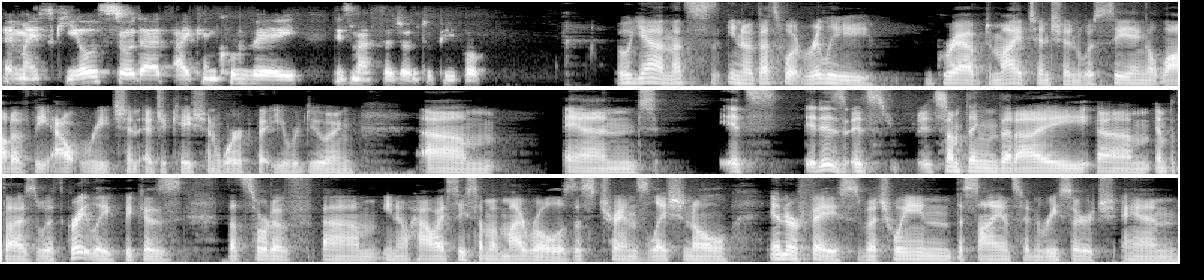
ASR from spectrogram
and my skills so that I can convey this message onto people. Oh yeah, and that's you know that's what really grabbed my attention was seeing a lot of the outreach and education work that you were doing, um, and it's it is it's it's something that I um, empathize with greatly because that's sort of um, you know how I see some of my role as this translational interface between the science and research and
